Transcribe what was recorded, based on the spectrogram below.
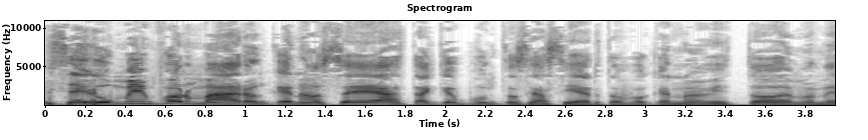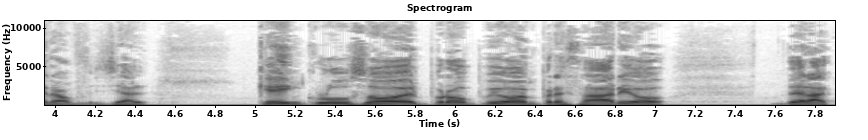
Según me informaron, que no sé hasta qué punto sea cierto, porque no he visto de manera oficial, que incluso el propio empresario de la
